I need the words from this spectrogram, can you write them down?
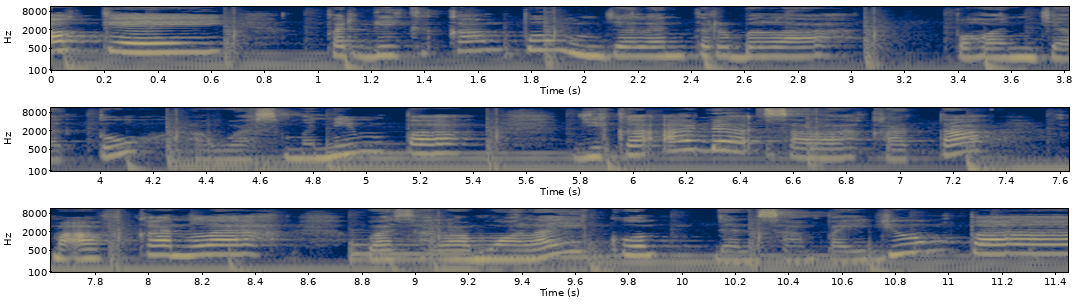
Oke, pergi ke kampung jalan terbelah. Pohon jatuh, awas menimpa. Jika ada salah kata, maafkanlah. Wassalamualaikum dan sampai jumpa.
